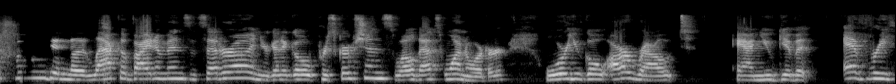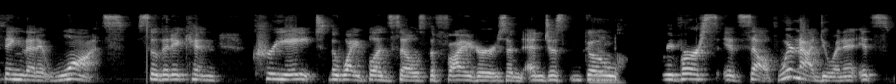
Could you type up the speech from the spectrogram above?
food and the lack of vitamins, etc., and you're going to go prescriptions. Well, that's one order. Or you go our route and you give it everything that it wants so that it can create the white blood cells, the fighters, and, and just go yeah. reverse itself. We're not doing it. It's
